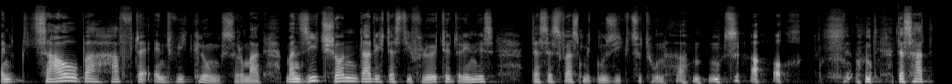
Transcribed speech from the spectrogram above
ein zauberhafter Entwicklungsroman. Man sieht schon, dadurch, dass die Flöte drin ist, dass es was mit Musik zu tun haben muss auch. Und das hat,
